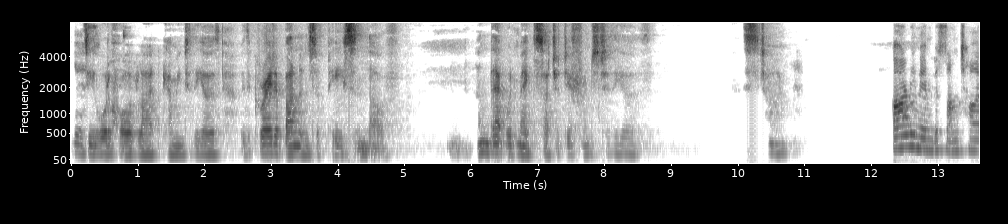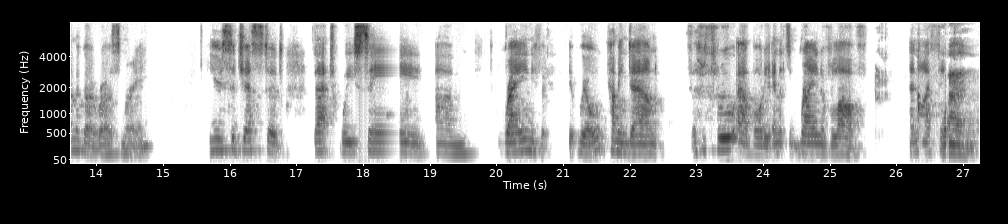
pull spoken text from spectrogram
Yes. See a waterfall of light coming to the earth with great abundance of peace and love. And that would make such a difference to the earth this time. I remember some time ago, Rosemary, you suggested that we see um, rain, if it, it will, coming down through our body, and it's a rain of love. And I think Wow.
